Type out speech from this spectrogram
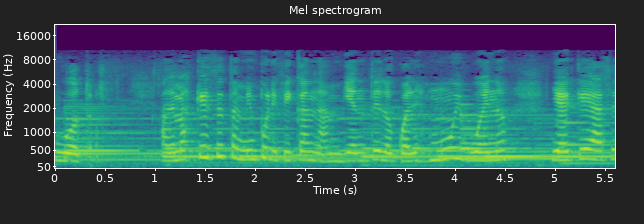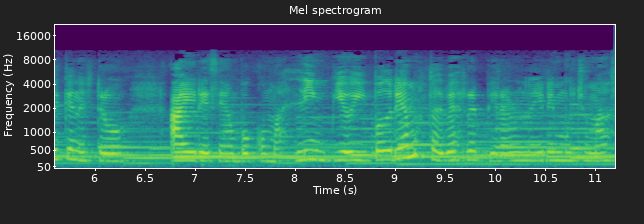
u otros. Además que este también purifica el ambiente, lo cual es muy bueno ya que hace que nuestro aire sea un poco más limpio y podríamos tal vez respirar un aire mucho más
